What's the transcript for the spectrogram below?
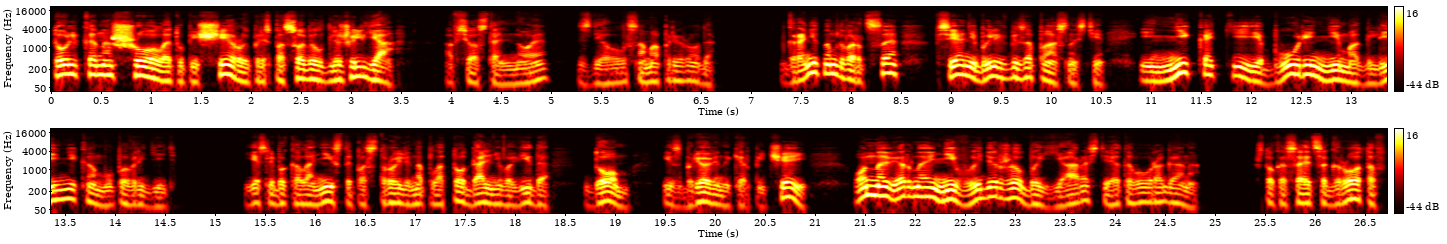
только нашел эту пещеру и приспособил для жилья, а все остальное сделала сама природа. В гранитном дворце все они были в безопасности, и никакие бури не могли никому повредить. Если бы колонисты построили на плато дальнего вида дом из бревен и кирпичей, он, наверное, не выдержал бы ярости этого урагана. Что касается гротов,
